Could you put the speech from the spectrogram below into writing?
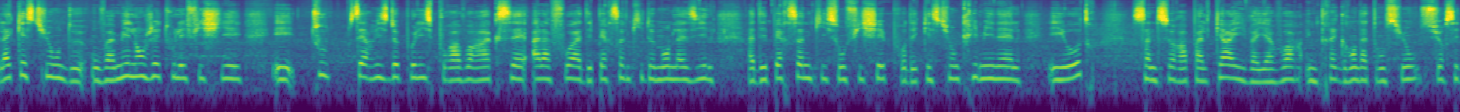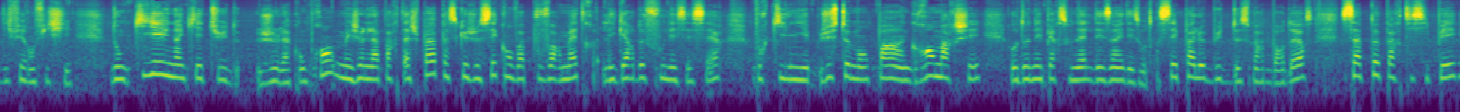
la question de on va mélanger tous les fichiers et tout service de police pour avoir accès à la fois à des personnes qui demandent l'asile, à des personnes qui sont fichées pour des questions criminelles et autres, ça ne sera pas le cas. Il va y avoir une très grande attention sur ces différents fichiers. Donc, qui est une inquiétude, je la comprends, mais je ne la partage pas parce que je sais qu'on va pouvoir mettre les garde-fous nécessaires pour qu'il n'y ait justement pas un grand marché aux données personnelles des uns et des autres. C'est pas le but de Smart Borders. Ça peut participer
